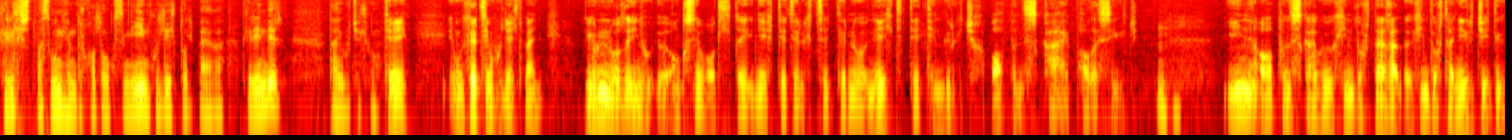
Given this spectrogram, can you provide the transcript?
хэрэглэгчд бас үн хямдрах болов гэсэн ийм хүлээлт бол байгаа. Тэгэхээр энэ дээр та юу гэж хэлэх вэ? Тийм. Үнэхээр тийм хүлээлт байна. Ер нь бол энэ онгоцны буудалтай нэгтээ зэрэгцээ тэр нөгөө нээлттэй тэнгэр гэж open sky policy гэж. Энэ open sky буюу хин дуртай хин дуртай нэрж идэг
